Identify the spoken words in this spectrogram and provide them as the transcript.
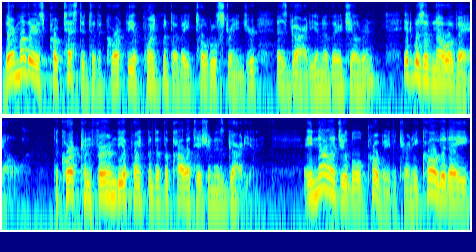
their mothers protested to the court the appointment of a total stranger as guardian of their children. It was of no avail. The court confirmed the appointment of the politician as guardian. A knowledgeable probate attorney called it a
